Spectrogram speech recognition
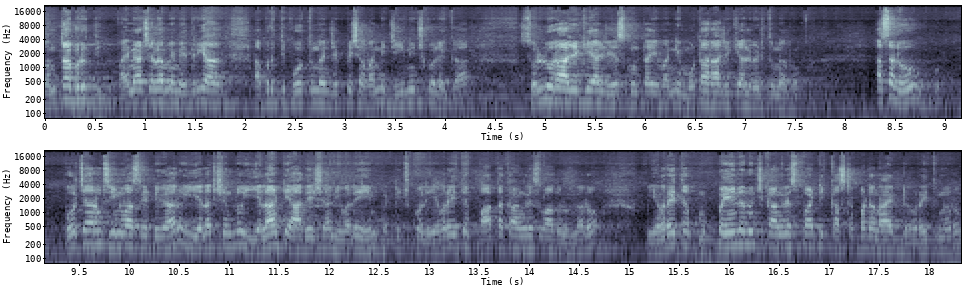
సొంత అభివృద్ధి ఫైనాన్షియల్గా మేము ఎదిరి అభివృద్ధి పోతుందని చెప్పేసి అవన్నీ జీర్ణించుకోలేక సొల్లు రాజకీయాలు చేసుకుంటా ఇవన్నీ ముఠా రాజకీయాలు పెడుతున్నారు. అసలు పోచారం శ్రీనివాసరెడ్డి గారు ఈ ఎలక్షన్లో ఎలాంటి ఆదేశాలు ఇవ్వలే ఏం పట్టించుకోలేదు ఎవరైతే పాత కాంగ్రెస్ వాదులు ఉన్నారో ఎవరైతే ముప్పై ఏళ్ళ నుంచి కాంగ్రెస్ పార్టీ కష్టపడ్డ నాయకులు ఎవరైతే ఉన్నారో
